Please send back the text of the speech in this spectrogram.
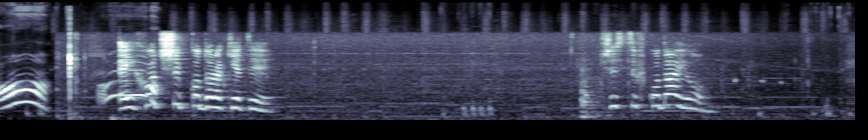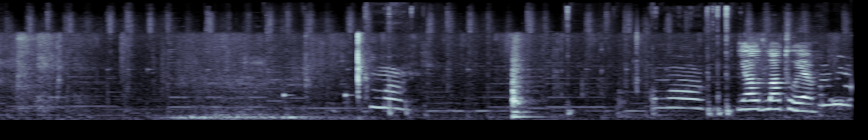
O! Ej, chodź szybko do rakiety! Wszyscy wkładają. No. O no. Ja odlatuję. O nie.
